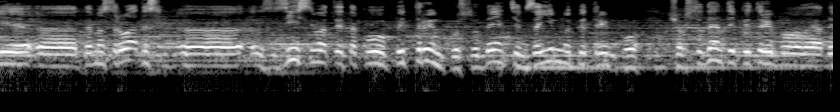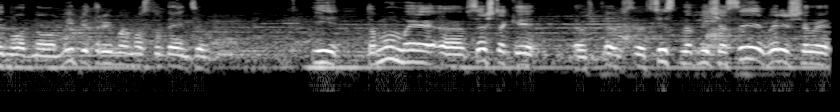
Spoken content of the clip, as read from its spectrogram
і е, демонструвати, е, здійснювати таку підтримку студентів, взаємну підтримку, щоб студенти підтримували один одного. Ми підтримуємо студентів. І тому ми е, все ж таки в, в ці складні часи вирішили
